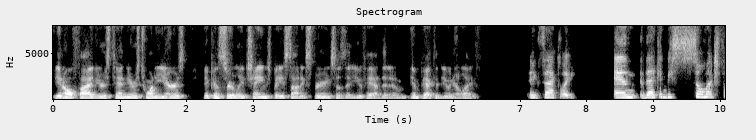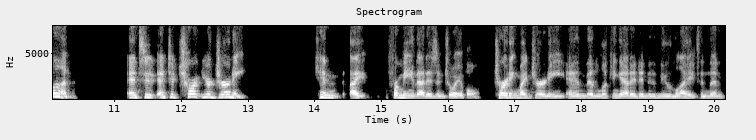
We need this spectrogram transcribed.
you know, five years, 10 years, 20 years, it can certainly change based on experiences that you've had that have impacted you in your life. Exactly. And that can be so much fun. And to and to chart your journey can I for me that is enjoyable charting my journey and then looking at it in a new light and then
